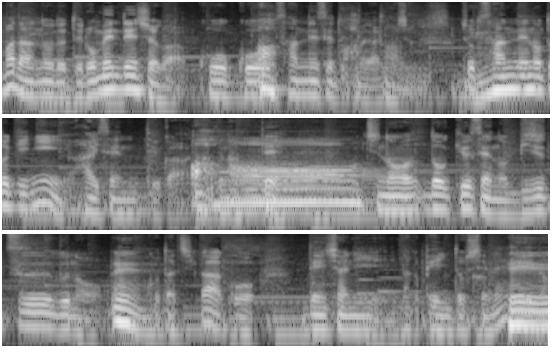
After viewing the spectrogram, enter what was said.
まだあのだって路面電車が高校あ3年生の時までありました。ちょっと3年の時に廃線っていうかなくなってあうちの同級生の美術部のええ子たちがこう電車になんかペイントしてね絵が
